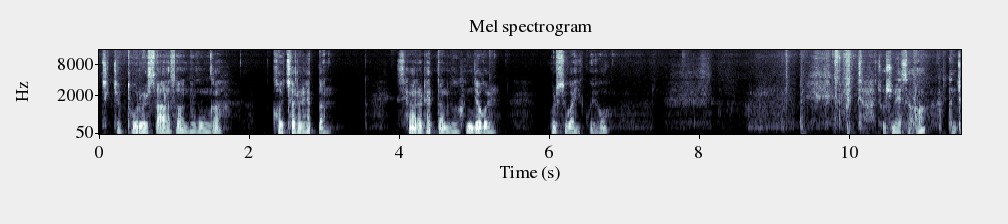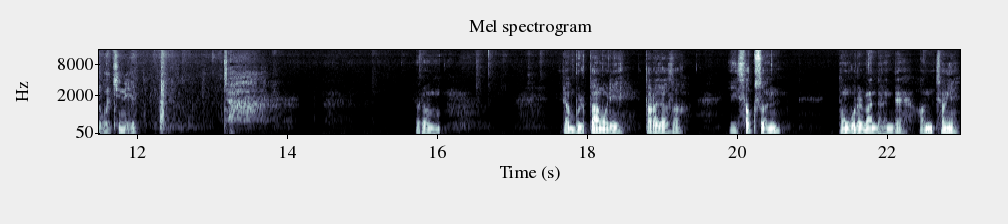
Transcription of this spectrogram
직접 돌을 쌓아서 누군가 거처를 했던 생활을 했던 그 흔적을 볼 수가 있고요. 자 조심해서 안쪽을 진입. 자 이런 이런 물방울이 떨어져서 이 석순 동굴을 만드는데 엄청이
